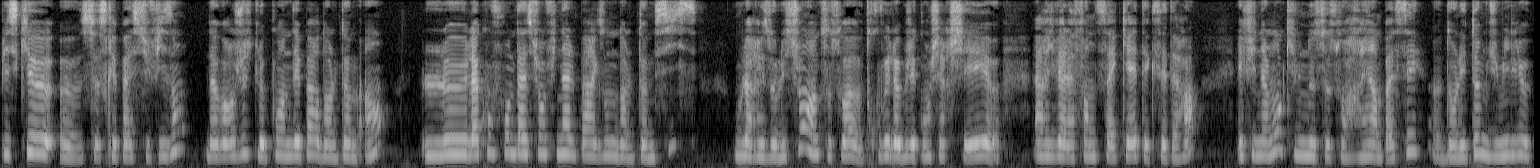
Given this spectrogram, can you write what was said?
puisque euh, ce serait pas suffisant d'avoir juste le point de départ dans le tome 1, le, la confrontation finale par exemple dans le tome 6, ou la résolution, hein, que ce soit euh, trouver l'objet qu'on cherchait, euh, arriver à la fin de sa quête, etc. Et finalement qu'il ne se soit rien passé dans les tomes du milieu.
